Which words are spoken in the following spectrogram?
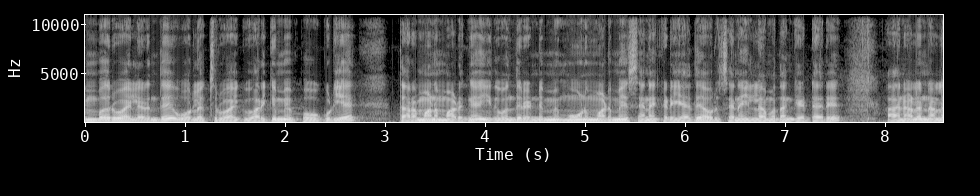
எண்பது ரூபாயிலேருந்து ஒரு லட்ச ரூபாய்க்கு வரைக்குமே போகக்கூடிய தரமான மாடுங்க. இது வந்து ரெண்டுமே மூணு மாடுமே செனை கிடையாது. அவர் செனை இல்லாமல் தான் கேட்டார். அதனால் நல்ல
